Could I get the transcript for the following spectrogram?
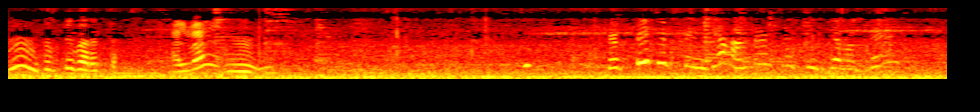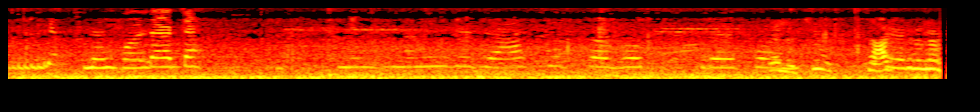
ಹ್ಮ್ ಫಿಫ್ಟಿ ಬರುತ್ತೆ. ಅಲ್ವಾ? ಫಿಫ್ಟಿ ಫಿಫ್ಟಿ ಇದೆಯಾ ಹಂಡ್ರೆಡ್ ಫಿಫ್ಟಿ ಇದೆ ಮತ್ತೆ ಚಾಟ್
